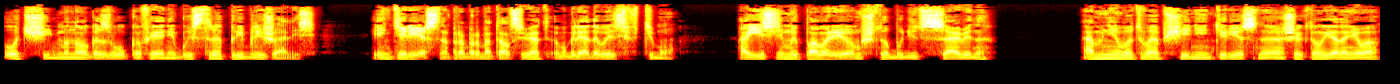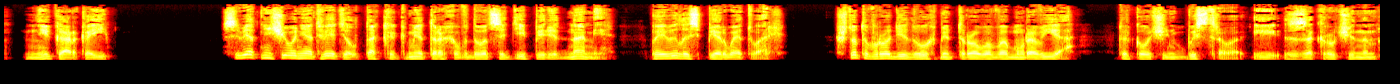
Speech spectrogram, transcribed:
Очень много звуков, и они быстро приближались. «Интересно», — пробормотал Свят, вглядываясь в тьму. «А если мы помрем, что будет с Савина?» «А мне вот вообще не интересно», — шикнул я на него. «Не каркай». Свет ничего не ответил, так как метрах в двадцати перед нами появилась первая тварь. Что-то вроде двухметрового муравья, только очень быстрого и с закрученным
